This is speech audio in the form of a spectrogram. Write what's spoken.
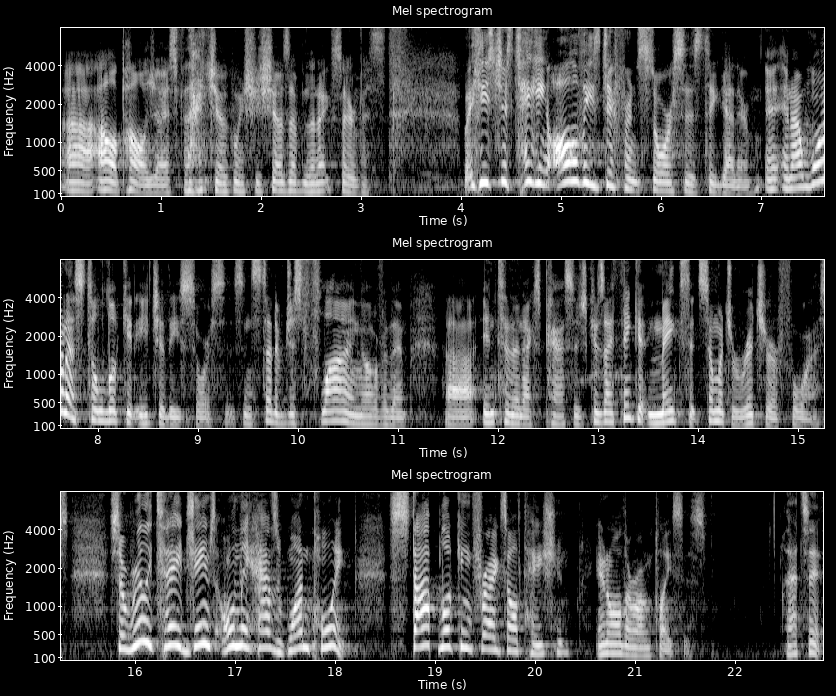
uh, I'll apologize for that joke when she shows up in the next service. But he's just taking all these different sources together. And, I want us to look at each of these sources instead of just flying over them uh, into the next passage, because I think it makes it so much richer for us. So, really, today, James only has one point stop looking for exaltation in all the wrong places. That's it.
